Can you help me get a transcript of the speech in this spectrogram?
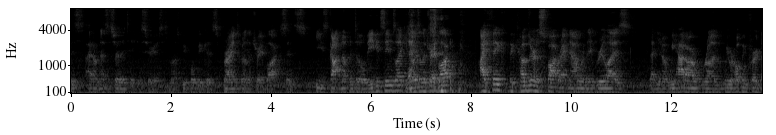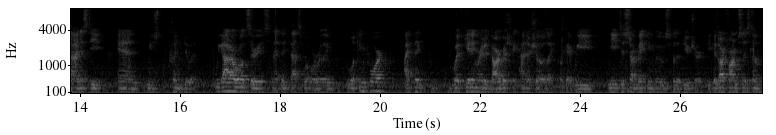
is I don't necessarily take as serious as most people because Bryant's been on the trade block since he's gotten up into the league. It seems like he's always on the trade block. I think the Cubs are in a spot right now where they realize that you know we had our run, we were hoping for a dynasty, and we just couldn't do it. We got our World Series, and I think that's what we're really looking for. I think with getting rid of Darvish, it kind of shows like okay, we need to start making moves for the future because our farm system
